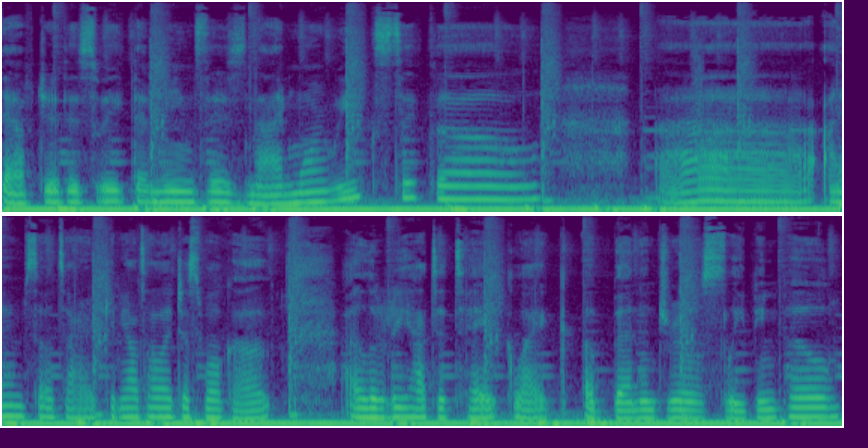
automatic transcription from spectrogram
after this week, that means there's nine more weeks to go. Ah, I am so tired. Can y'all tell I just woke up? I literally had to take like a Benadryl sleeping pill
